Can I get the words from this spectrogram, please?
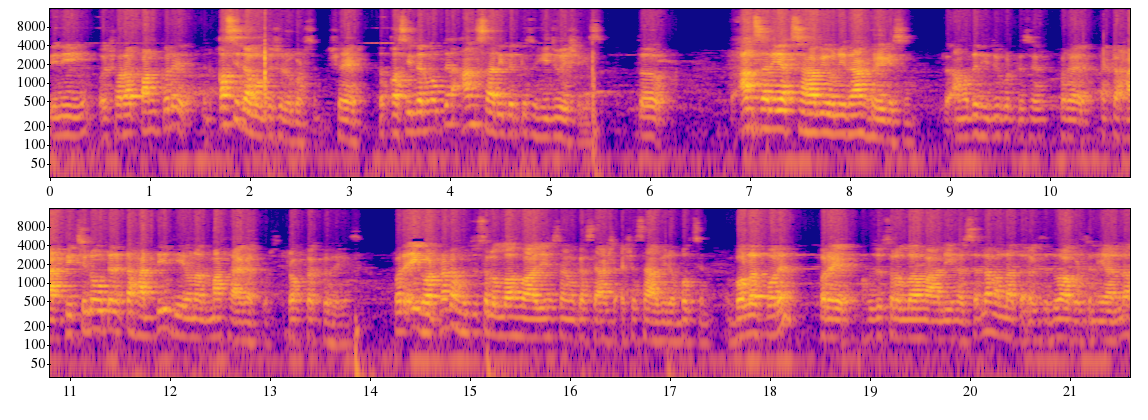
তিনি ওই শরাব পান করে কাসিদা বলতে শুরু করছেন। সে তো কাসিদার মধ্যে আনসারিদের কিছু হিজু এসে গেছে। তো আনসারি এক সাহাবি, উনি রাগ হয়ে গেছেন। আমাদের হিজু করতেছে, পরে একটা হাড্ডি ছিল, ওটার একটা হাড্ডি দিয়ে ওনার মাথায় আঘাত করছে, রক্তাক্ত হয়ে গেছে। পরে এই ঘটনাটা হুজুর সাল্লাহ আলী হাসলামের কাছে এসে সাহাবিরা বলছেন। বলার পরে পরে হুজুর সাল্লাহ আলী হাসাল্লাম আল্লাহ তালা কাছে দোয়া করছেন ইয়া আল্লাহ,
